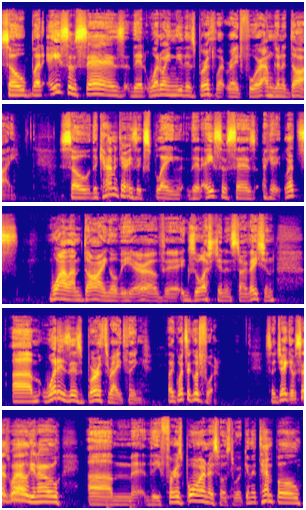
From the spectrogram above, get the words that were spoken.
So, but Esav says that what do I need this birthright for? I'm going to die. So the commentaries explain that Esav says, okay, let's, while I'm dying over here of uh, exhaustion and starvation, um, what is this birthright thing? Like, what's it good for? So Jacob says, well, you know, um, the firstborn are supposed to work in the temple.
